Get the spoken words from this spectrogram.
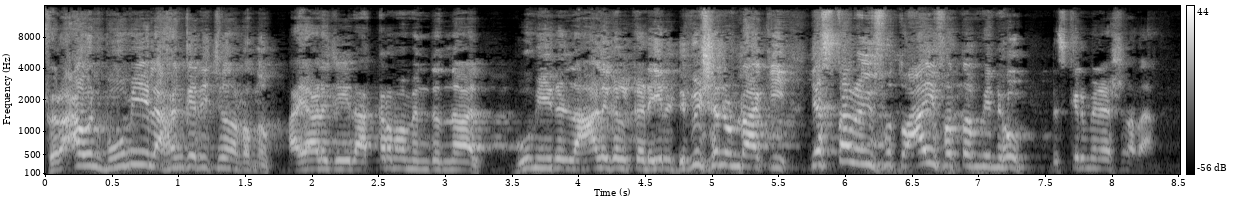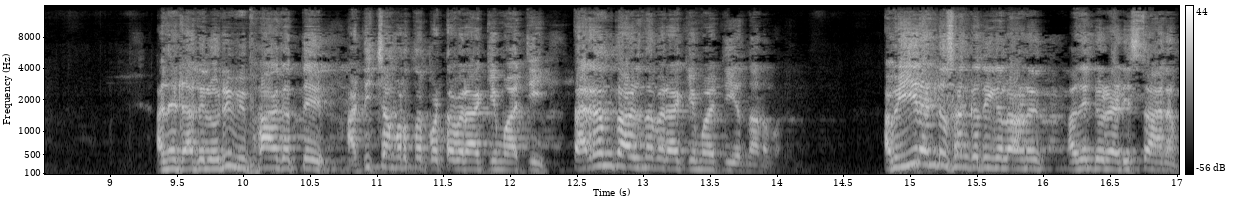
ഫിറാവുൻ ഭൂമിയിൽ അഹങ്കരിച്ച് നടന്നു. അയാൾ ചെയ്ത അക്രമം എന്തെന്നാൽ ഭൂമിയിലുള്ള ആളുകൾക്കിടയിൽ ഡിവിഷൻ ഉണ്ടാക്കി. ഡിസ്ക്രിമിനേഷൻ അതാണ്. എന്നിട്ട് അതിൽ ഒരു വിഭാഗത്തെ അടിച്ചമർത്തപ്പെട്ടവരാക്കി മാറ്റി തരം താഴ്ന്നവരാക്കി മാറ്റി എന്നാണ് പറയുന്നത്. അപ്പൊ ഈ രണ്ട് സംഗതികളാണ് അതിന്റെ ഒരു അടിസ്ഥാനം.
